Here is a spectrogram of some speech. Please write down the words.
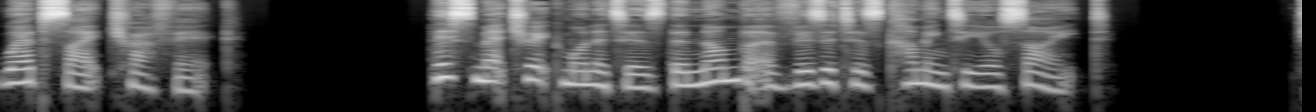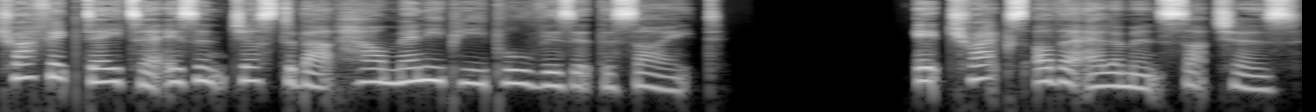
Website traffic. This metric monitors the number of visitors coming to your site. Traffic data isn't just about how many people visit the site. It tracks other elements such as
